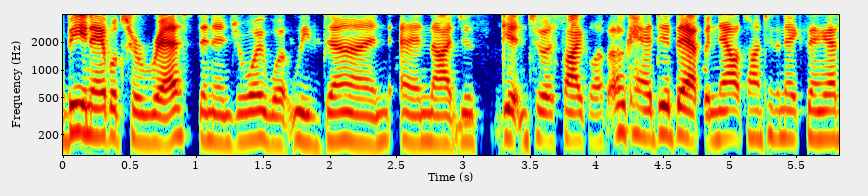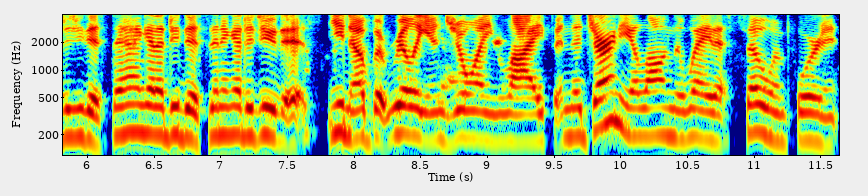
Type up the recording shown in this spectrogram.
being able to rest and enjoy what we've done and not just get into a cycle of okay i did that but now it's on to the next thing i got to do this then i got to do this then i got to do this you know but really enjoying life and the journey along the way that's so important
